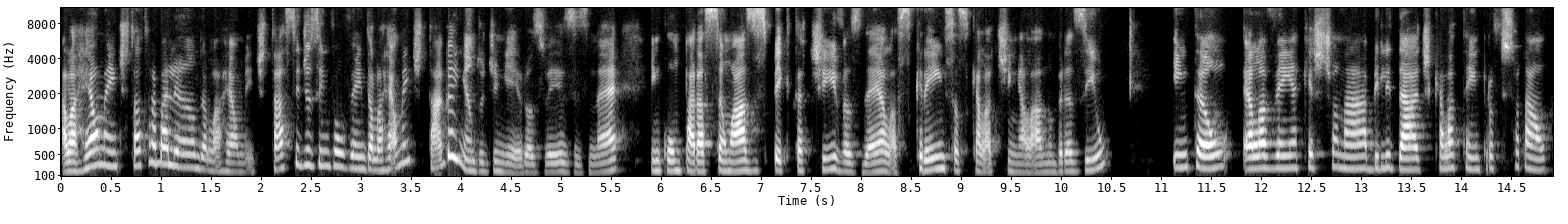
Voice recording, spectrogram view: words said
Ela realmente está trabalhando, ela realmente está se desenvolvendo, ela realmente está ganhando dinheiro, às vezes, né? Em comparação às expectativas dela, as crenças que ela tinha lá no Brasil. Então, ela vem a questionar a habilidade que ela tem profissional.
